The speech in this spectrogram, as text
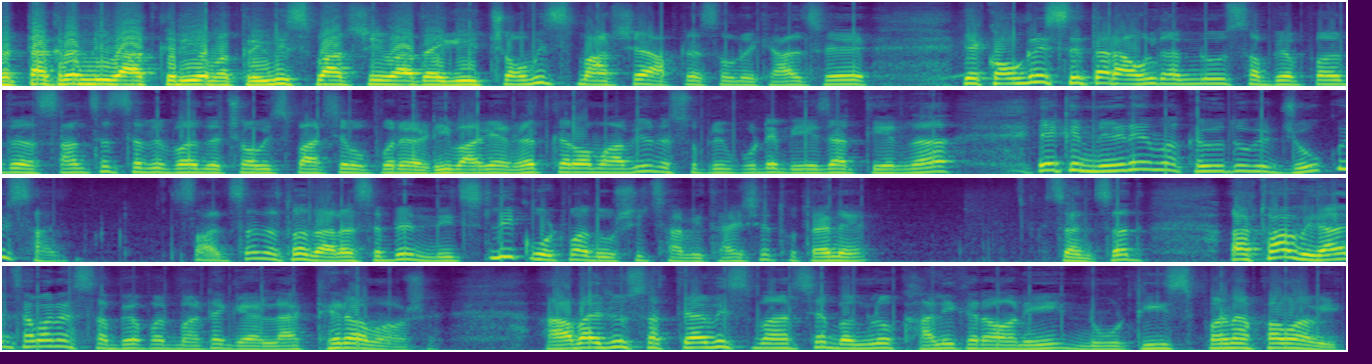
ઘટનાક્રમની વાત કરીએ, એમાં ત્રેવીસ માર્ચની વાત આવી ગઈ. ચોવીસ માર્ચે આપણે સૌને ખ્યાલ છે કે કોંગ્રેસ નેતા રાહુલ ગાંધીનું સભ્યપદ, સાંસદ સભ્યપદ ચોવીસ માર્ચે બપોરે અઢી વાગે રદ કરવામાં આવ્યું અને સુપ્રીમ કોર્ટે બે હજાર તેરના એક નિર્ણયમાં કહ્યું હતું કે જો કોઈ સાંસદ અથવા ધારાસભ્ય નીચલી કોર્ટમાં દોષિત સાબિત થાય છે, તો તેને સંસદ અથવા વિધાનસભાના સભ્યપદ માટે ગેરલાયક ઠેરવામાં આવશે. આ બાજુ સત્યાવીસ માર્ચે બંગલો ખાલી કરાવવાની નોટિસ પણ આપવામાં આવી.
